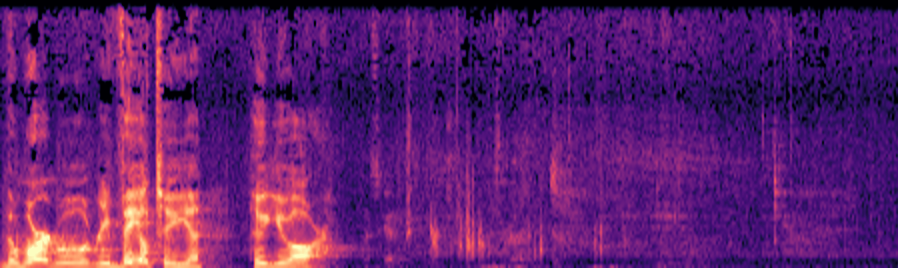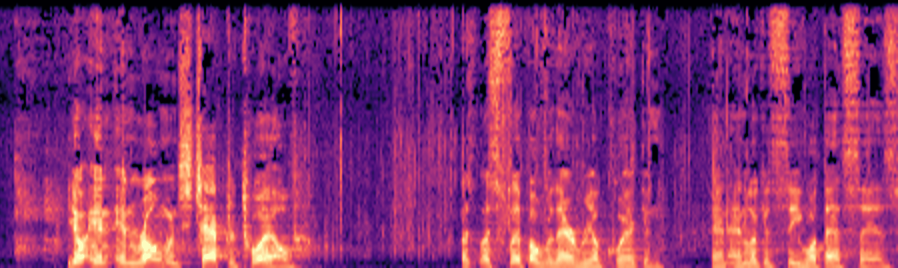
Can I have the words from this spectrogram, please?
The Word will reveal to you who you are. You know, in, in Romans chapter 12, let's, let's flip over there real quick and, and, and look and see what that says.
